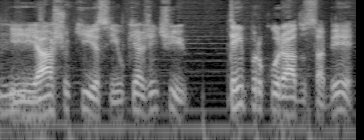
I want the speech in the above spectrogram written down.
Uhum. E acho que, assim, o que a gente tem procurado saber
